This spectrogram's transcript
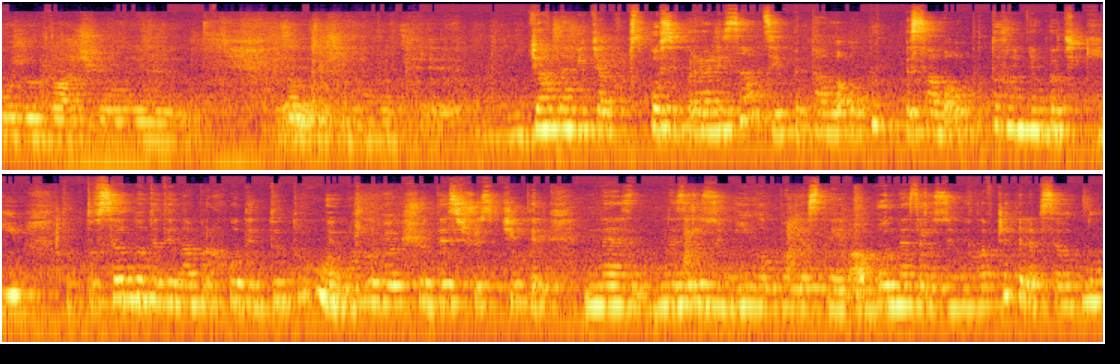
ви бачили залучення батьків? Я навіть як спосіб реалізації питала, опит, писала опитування батьків. Тобто все одно дитина приходить додому, і можливо, якщо десь щось вчитель не, не зрозуміло пояснив або не зрозуміла вчителя, все одно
